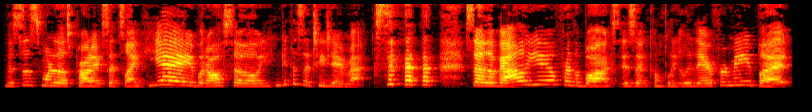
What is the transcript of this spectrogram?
this is one of those products that's like, yay, but also you can get this at TJ Maxx. so the value for the box isn't completely there for me, but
